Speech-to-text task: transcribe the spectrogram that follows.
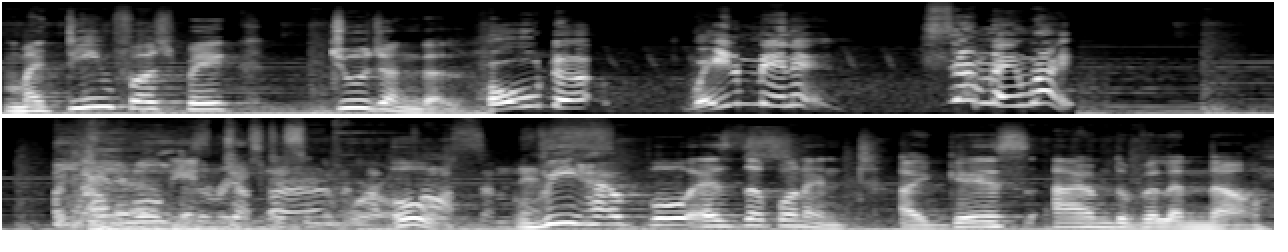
My team first pick, Chu Jungle. Hold up. Wait a minute. Something ain't right. Oh, we have Po as the opponent. I guess I am the villain now.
